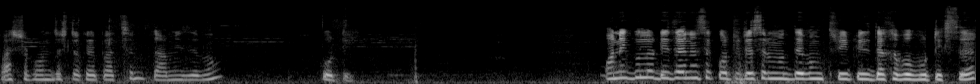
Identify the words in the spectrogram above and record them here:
পাঁচশো পঞ্চাশ টাকায় পাচ্ছেন কামিজ এবং কোটি। অনেকগুলো ডিজাইন আছে কোটি ড্রেসের মধ্যে এবং থ্রি পিস দেখাবো বুটিক্সের।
